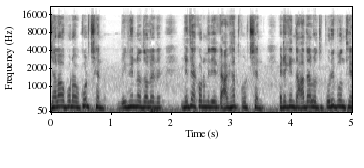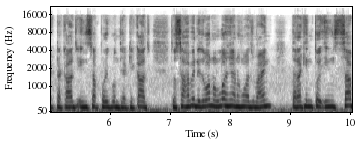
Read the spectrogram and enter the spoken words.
জ্বালাও পোড়াও করছেন, বিভিন্ন দলের নেতাকর্মীদেরকে আঘাত করছেন, এটা কিন্তু আদালত পরিপন্থী একটা কাজ, ইনসাফ পরিপন্থী একটি কাজ। তো সাহাবিন রিদওয়ানুল্লাহ আনহুমাজ মাইন তারা কিন্তু ইনসাফ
